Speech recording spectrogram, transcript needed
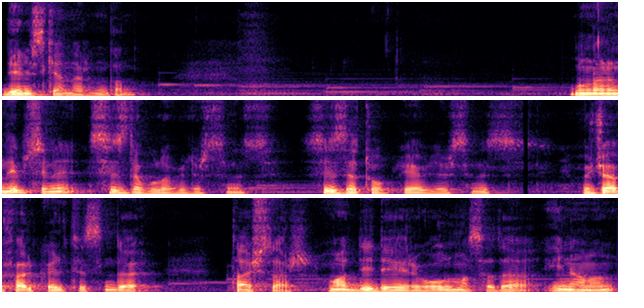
deniz kenarından. Bunların hepsini siz de bulabilirsiniz. Siz de toplayabilirsiniz. Mücevher kalitesinde taşlar maddi değeri olmasa da inanın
